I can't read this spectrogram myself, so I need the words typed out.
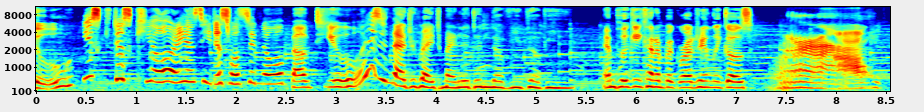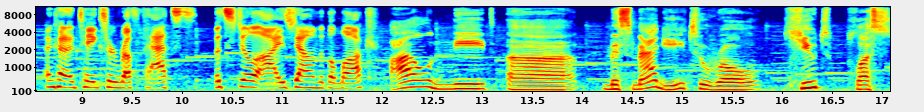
loo. He's just curious. He just wants to know about you. Isn't that right, my little lovey dovey? And Pookie kind of begrudgingly goes, and kind of takes her rough pats, but still eyes down to the lock. I'll need uh, Miss Maggie to roll cute plus.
